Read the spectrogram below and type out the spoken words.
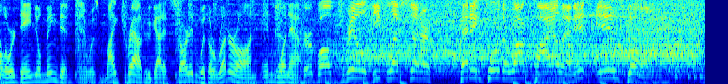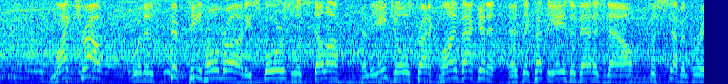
follower Daniel Mengden, and it was Mike Trout who got it started with a runner on and one out. Curveball drill deep left center, heading toward the rock pile, and it is gone. Mike Trout with his 15th home run. He scores La Stella, and the Angels try to climb back in it as they cut the A's advantage now to 7 3.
